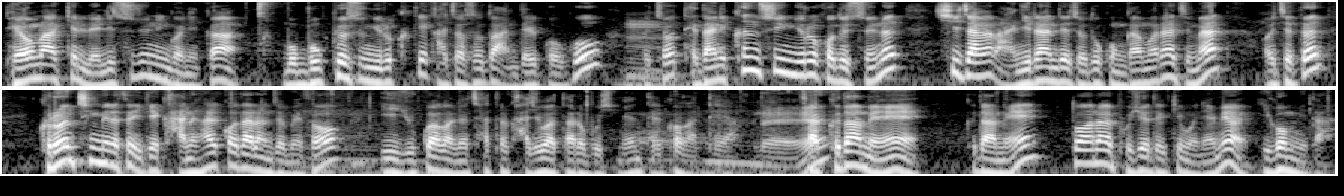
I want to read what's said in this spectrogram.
베어마켓 랠리 수준인 거니까 뭐 목표 수익률을 크게 가져서도 안 될 거고 그렇죠. 대단히 큰 수익률을 거둘 수 있는 시장은 아니라는데 저도 공감을 하지만 어쨌든 그런 측면에서 이게 가능할 거다라는 점에서 이 유가 관련 차트를 가져왔다고 보시면 될 것 같아요. 네. 자, 그 다음에 그 다음에 또 하나 보셔야 될 게 뭐냐면 이겁니다.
